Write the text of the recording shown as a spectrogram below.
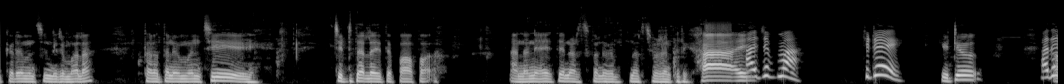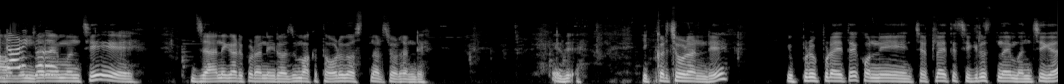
ఇక్కడే మంచి నిర్మల. తర్వాత మంచి చిట్టితల్లి అయితే పాప. అన్నని అయితే నడుచుకుంటూ వెళ్తున్నారు చూడండి హాయ్ చెప్పమా చిటి ఇటు అది ఆ డాడీ ముందర మంచి జానిగాడు కూడా ఈరోజు మాకు తోడుగా వస్తున్నాడు చూడండి. ఇది ఇక్కడ చూడండి. ఇప్పుడిప్పుడైతే కొన్ని చెట్లు అయితే సిగిరిస్తున్నాయి మంచిగా.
